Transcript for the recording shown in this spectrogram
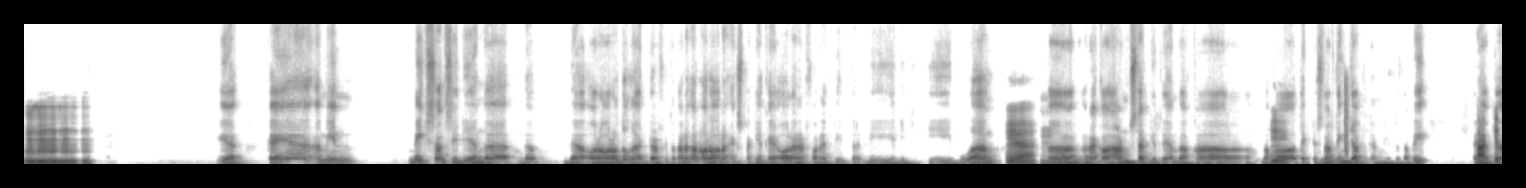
Mm-mm. Iya, kayaknya I mean make sense sih dia nggak nggak nggak orang-orang tuh nggak draft itu karena kan orang-orang expectnya kayak oh Leonard Fournette di, di, di, dibuang Iya. Hmm. uh, Raquel Armstead gitu yang bakal bakal take the starting job kan gitu tapi Sakit ternyata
